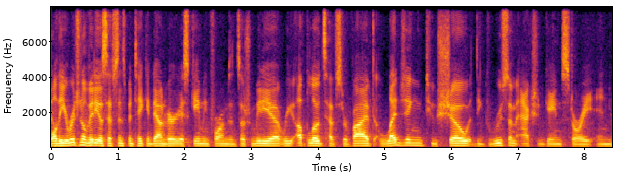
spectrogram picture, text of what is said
While the original videos have since been taken down various gaming forums and social media, re-uploads have survived, alleging to show the gruesome action game story in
